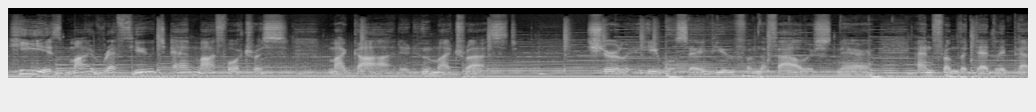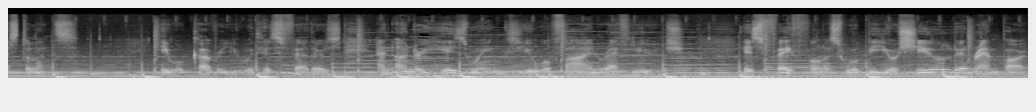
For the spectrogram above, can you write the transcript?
He is my refuge and my fortress, my God in whom I trust. Surely He will save you from the fowler's snare and from the deadly pestilence. He will cover you with His feathers, and under His wings you will find refuge. His faithfulness will be your shield and rampart.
